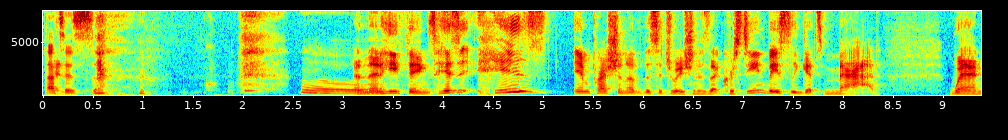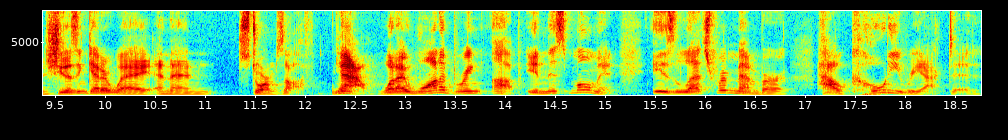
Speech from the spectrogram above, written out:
That's his. oh. And then he thinks his his impression of the situation is that Christine basically gets mad when she doesn't get her way and then storms off. Now, what I want to bring up in this moment is let's remember how Kody reacted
